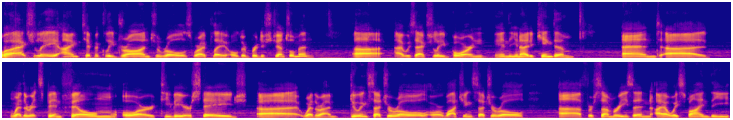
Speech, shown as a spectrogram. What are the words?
Well, actually, I'm typically drawn to roles where I play older British gentlemen. Uh, I was actually born in the United Kingdom, and uh, whether it's been film or TV or stage, uh, whether I'm doing such a role or watching such a role, uh, for some reason, I always find the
